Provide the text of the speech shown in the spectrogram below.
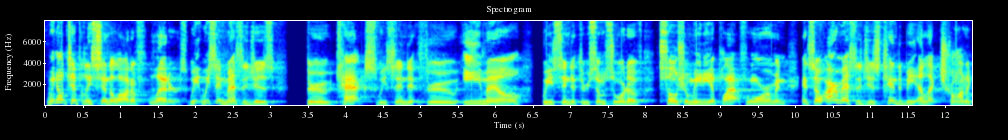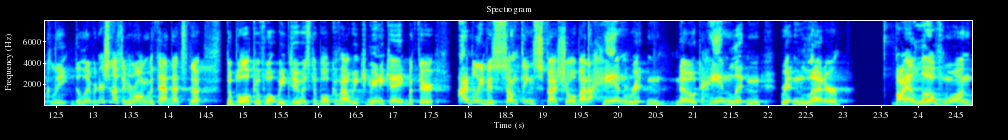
we don't typically send a lot of letters. We, we send messages through text, we send it through email, we send it through some sort of social media platform. And, and so our messages tend to be electronically delivered. There's nothing wrong with that. That's the, the bulk of what we do, it's the bulk of how we communicate. But there, I believe, is something special about a handwritten note, a handwritten written letter by a loved one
